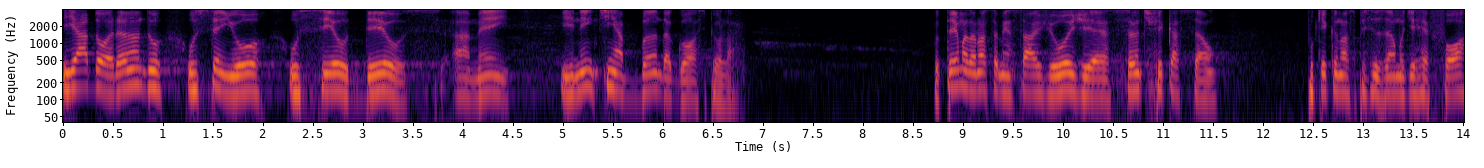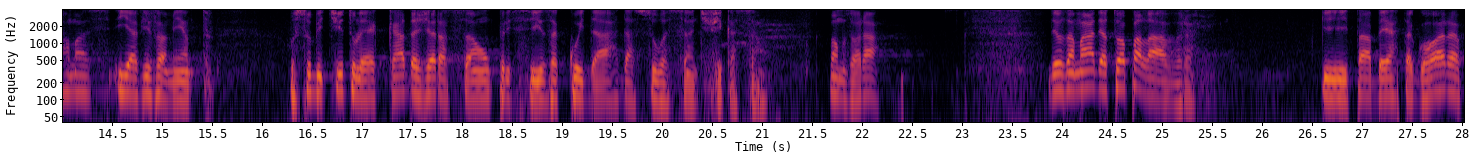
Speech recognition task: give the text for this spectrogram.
e adorando o Senhor, o seu Deus. Amém e nem tinha banda gospel lá. O tema da nossa mensagem hoje é santificação. Por que, que nós precisamos de reformas e avivamento? O subtítulo é Cada geração precisa cuidar da sua santificação. Vamos orar? Deus amado, é a tua palavra que está aberta agora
